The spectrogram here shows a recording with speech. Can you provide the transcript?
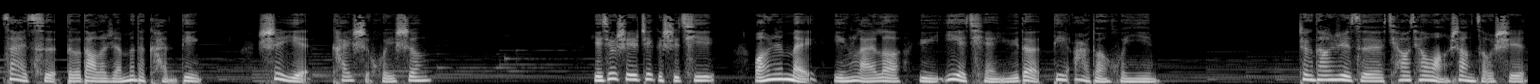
再次得到了人们的肯定，事业开始回升。也就是这个时期，王仁美迎来了与叶浅瑜的第二段婚姻。正当日子悄悄往上走时，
